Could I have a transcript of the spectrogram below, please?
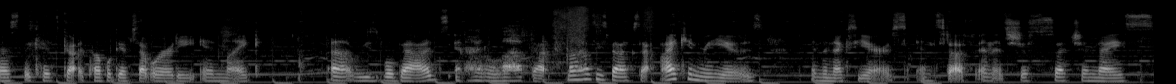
Christmas, the kids got a couple gifts that were already in like uh, reusable bags, and I love that. Now I have these bags that I can reuse in the next years and stuff, and it's just such a nice.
